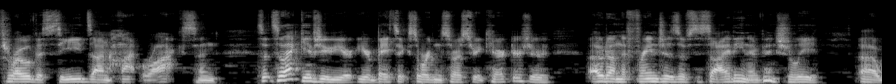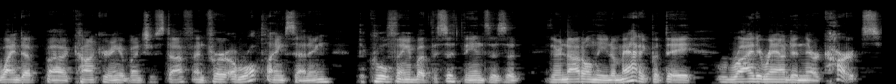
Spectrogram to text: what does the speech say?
throw the seeds on hot rocks, and so, so that gives you your your basic sword and sorcery characters. You're out on the fringes of society, and eventually uh, wind up uh, conquering a bunch of stuff. And for a role playing setting, the cool thing about the Scythians is that they're not only nomadic, but they ride around in their carts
